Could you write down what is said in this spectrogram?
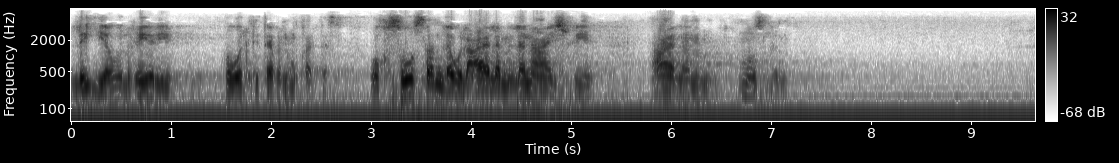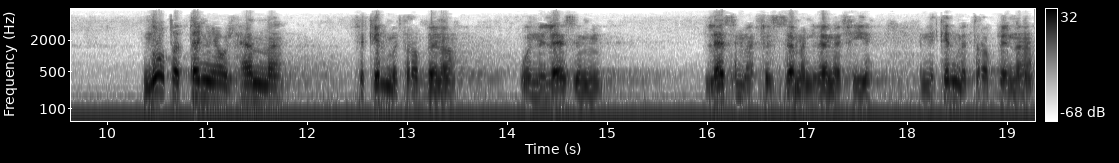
ليا ولغيري هو الكتاب المقدس. وخصوصا لو العالم اللي أنا عايش فيه عالم مظلم. النقطة التانية والهامة في كلمة ربنا وإن لازم لازمة في الزمن اللي أنا فيه إن كلمة ربنا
